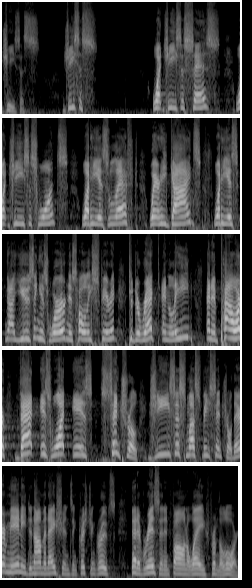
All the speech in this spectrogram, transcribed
Jesus. Jesus. What Jesus says, what Jesus wants, what he has left, where he guides, what he is uh, using his word and his Holy Spirit to direct and lead and empower, that is what is central. Jesus must be central. There are many denominations and Christian groups that have risen and fallen away from the Lord.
